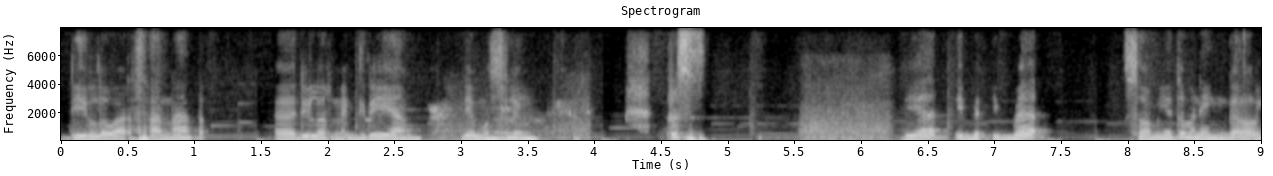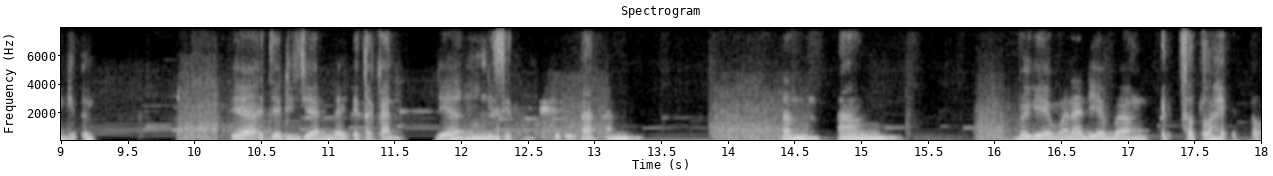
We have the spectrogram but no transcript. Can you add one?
di luar sana, uh, di luar negeri yang dia Muslim. Hmm. Terus dia tiba-tiba suaminya tuh meninggal gitu. Dia jadi janda gitu kan. Dia hmm. di situ ceritakan tentang bagaimana dia bangkit setelah itu.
